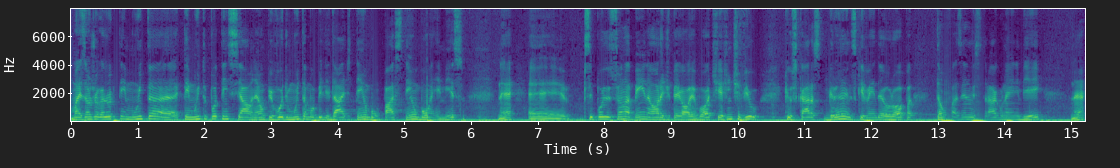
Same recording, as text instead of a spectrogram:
mas é um jogador que tem, muita, tem muito potencial, né? Um pivô de muita mobilidade, tem um bom passe, tem um bom arremesso, né? É, se posiciona bem na hora de pegar o rebote. E a gente viu que os caras grandes que vêm da Europa estão fazendo um estrago na NBA. Né?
